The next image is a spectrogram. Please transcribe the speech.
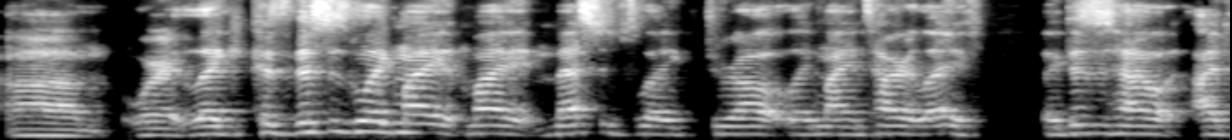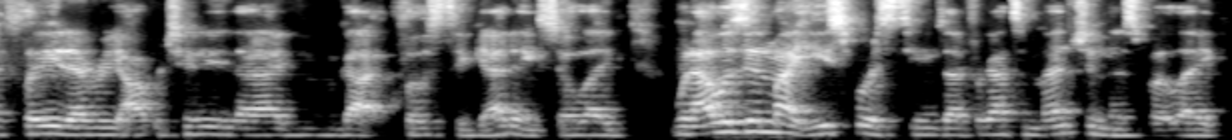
Um or like because this is like my my message like throughout like my entire life. Like this is how i've played every opportunity that i've got close to getting. So like when i was in my esports teams i forgot to mention this but like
